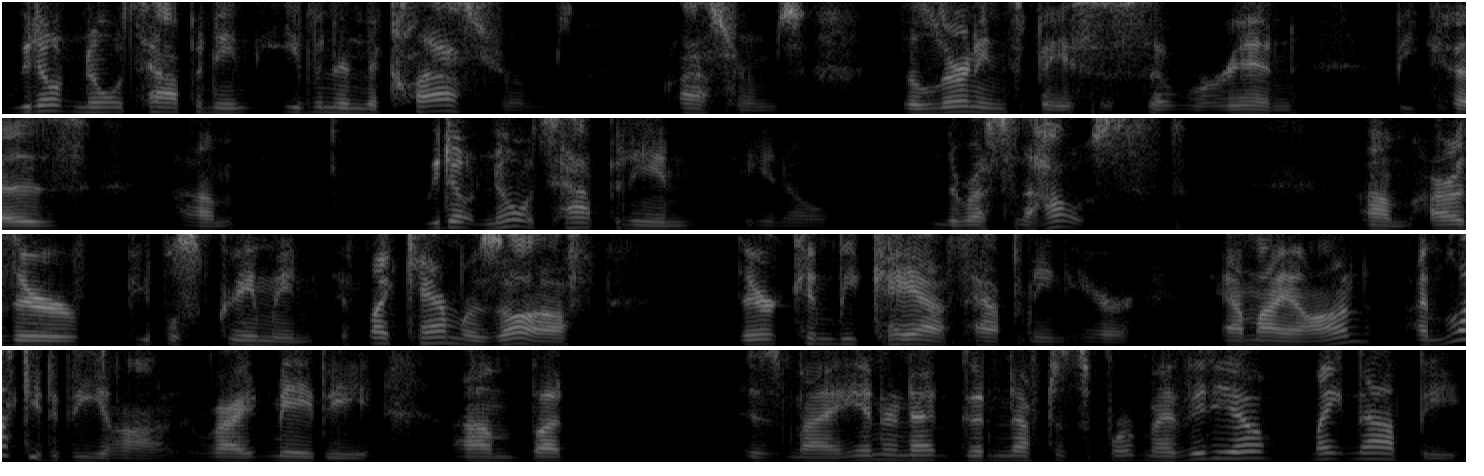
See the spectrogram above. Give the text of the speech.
We don't know what's happening even in the classrooms, classrooms, the learning spaces that we're in, because um, we don't know what's happening, you know, in the rest of the house. Um, are there people screaming? If my camera's off, there can be chaos happening here. Am I on? I'm lucky to be on, right? Maybe, um, but is my internet good enough to support my video? Might not be,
